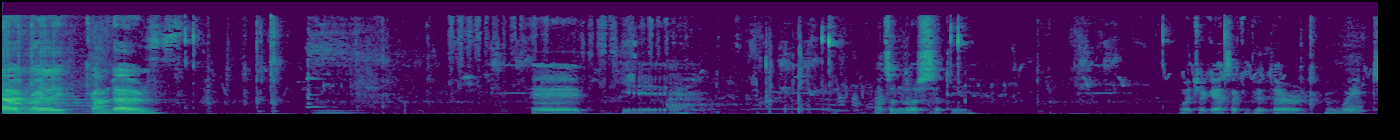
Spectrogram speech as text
down, Riley. Calm down. Uh, yeah. That's another city. Which I guess I can put there and wait.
